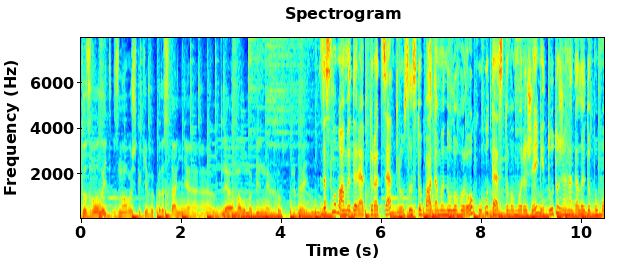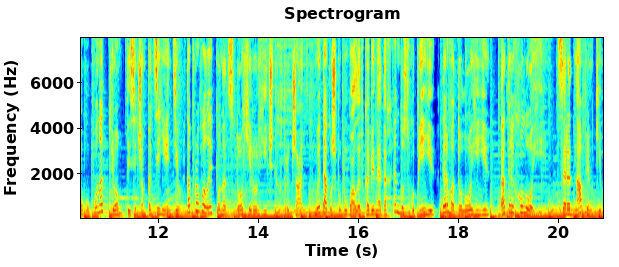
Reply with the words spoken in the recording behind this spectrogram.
дозволить знову ж таки використання е, для маломобільних груп. За словами директора центру, з листопада минулого року у тестовому режимі тут уже надали допомогу понад трьом тисячам пацієнтів та провели понад 100 хірургічних втручань. Ми також побували в кабінетах ендоскопії, дерматології та трихології. Серед напрямків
